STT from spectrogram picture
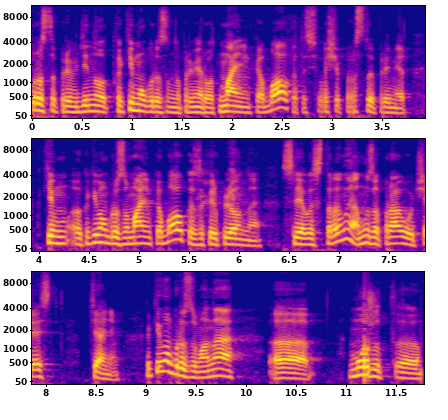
просто приведено, каким образом, например, вот маленькая балка, то есть вообще простой пример, каким, каким образом маленькая балка, закрепленная с левой стороны, а мы за правую часть тянем. Каким образом она э, может э,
